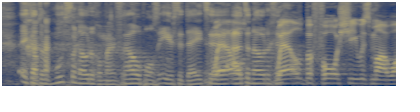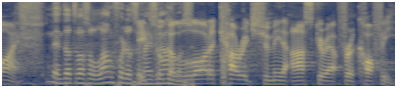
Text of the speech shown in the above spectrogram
Ik had er moed voor nodig om mijn vrouw op onze eerste date eh, well, uit te nodigen. well before she was my wife. En dat was al lang voordat ze mijn It took a vrouw was. lot of courage for me to ask her out for a coffee.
